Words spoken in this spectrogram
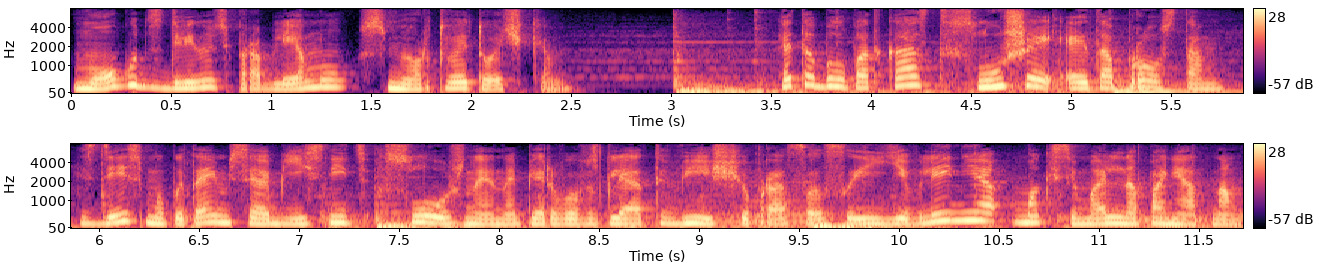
могут сдвинуть проблему с мертвой точки. Это был подкаст «Слушай, это просто». Здесь мы пытаемся объяснить сложные на первый взгляд вещи, процессы и явления максимально понятно.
